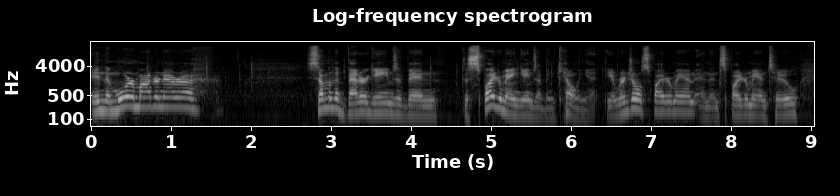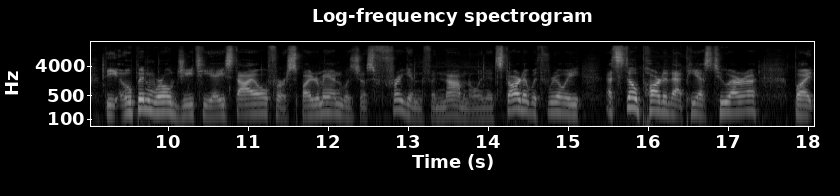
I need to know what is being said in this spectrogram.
in the more modern era, some of the better games have been the Spider-Man games have been killing it. The original Spider-Man and then Spider-Man 2, the open world GTA style for Spider-Man was just friggin' phenomenal and it started with really that's still part of that PS2 era, but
